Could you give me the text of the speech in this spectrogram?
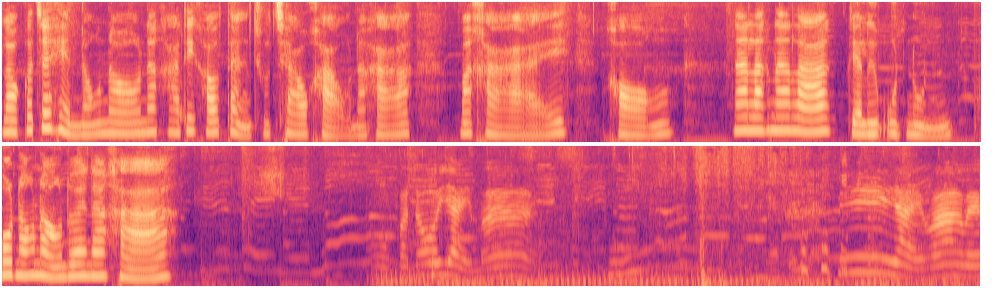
เราก็จะเห็นน้องๆนะคะ ที่เขาแต่งชุดชาวเขานะคะ มาขายของน่ารักน่ารักอย่าลืมอุดหนุนพวกน้องๆด้วยนะคะโอ้ปลาโดใหญ่มากนี่ใหญ่มากเลย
